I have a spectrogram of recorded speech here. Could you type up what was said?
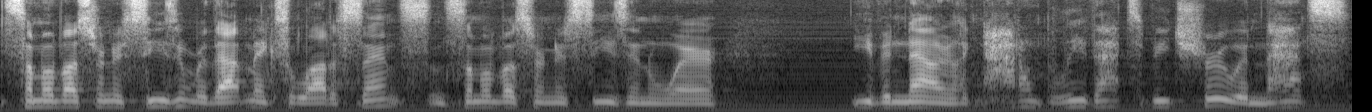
Some of us are in a season where that makes a lot of sense, and some of us are in a season where even now you're like, I don't believe that to be true, and that's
